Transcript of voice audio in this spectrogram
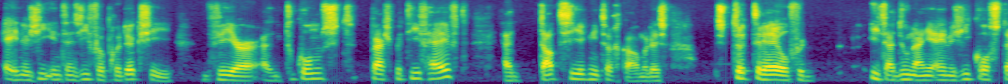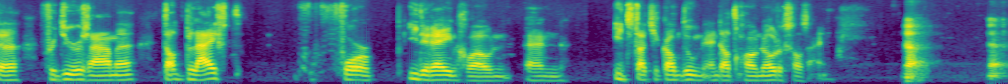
energie-intensieve productie weer een toekomstperspectief heeft, ja, dat zie ik niet terugkomen. Dus structureel iets aan doen aan je energiekosten, verduurzamen, dat blijft voor iedereen gewoon een, iets dat je kan doen en dat gewoon nodig zal zijn. Ja, ja.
